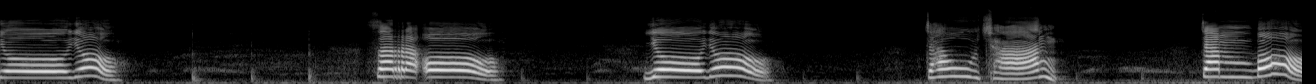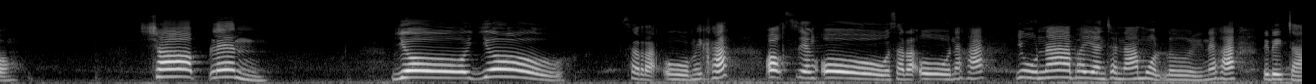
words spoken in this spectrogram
โยโยสระโอ โยโยเจ้าช้าง จัมโบ้ชอบเล่น โยโย่สระโอไหมคะ ออกเสียงโอ สระโอนะคะ อยู่หน้าพยัญชนะหมดเลยนะคะ เด็กๆจ๋า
